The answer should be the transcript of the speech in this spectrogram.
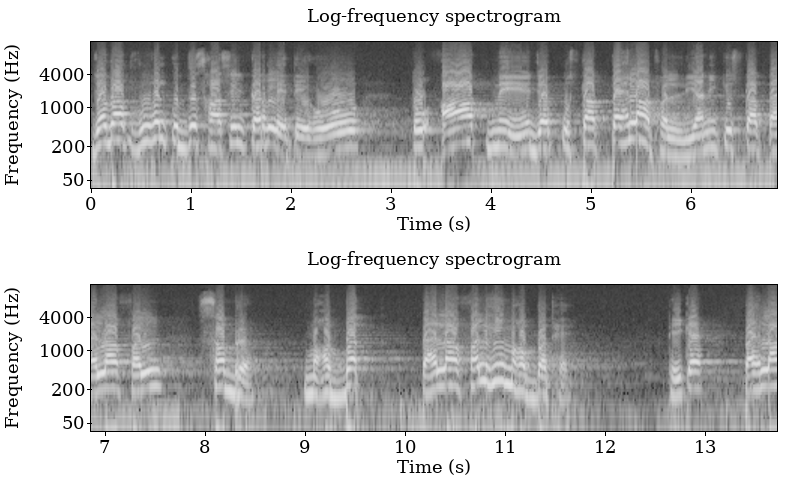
جب آپ روح القدس حاصل کر لیتے ہو تو آپ میں جب اس کا پہلا پھل یعنی کہ اس کا پہلا پھل صبر، محبت، پہلا پھل ہی محبت ہے۔ ٹھیک ہے؟ پہلا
